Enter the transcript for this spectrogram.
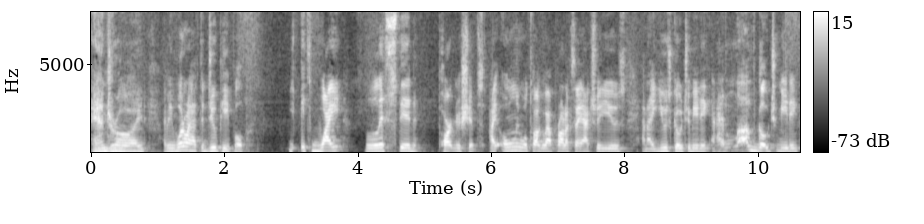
Android. I mean, what do I have to do, people? It's white listed partnerships. I only will talk about products I actually use, and I use GoToMeeting, and I love GoToMeeting.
